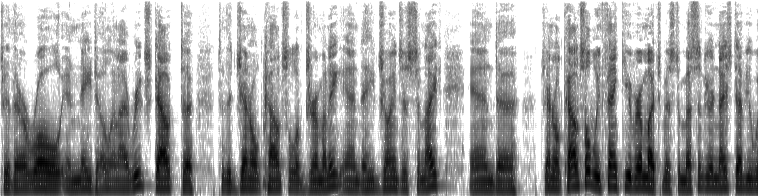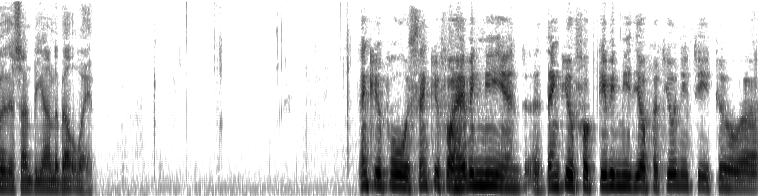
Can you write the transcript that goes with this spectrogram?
to their role in NATO. And I reached out to, to the General Consul of Germany, and he joins us tonight. And uh, General Consul, we thank you very much, Mr. Moessinger. Nice to have you with us on Beyond the Beltway. Thank you, Bruce. Thank you for having me, and uh, thank you for giving me the opportunity to uh,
